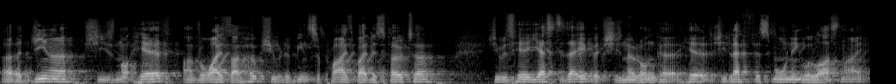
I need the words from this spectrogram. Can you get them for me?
uh, Gina, she's not here. Otherwise, I hope she would have been surprised by this photo. She was here yesterday, but she's no longer here. She left this morning or last night.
